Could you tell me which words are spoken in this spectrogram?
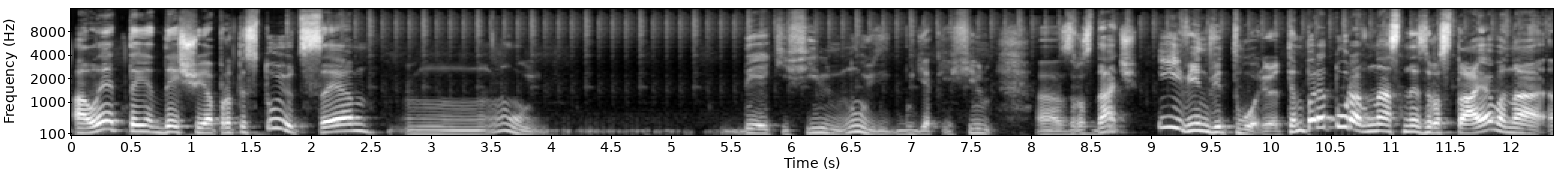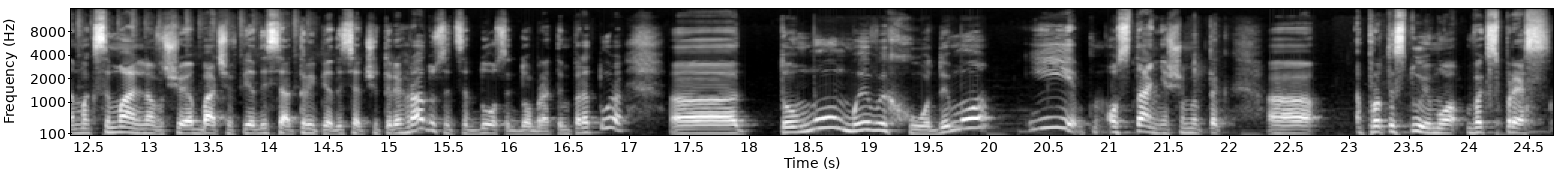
Але те, дещо я протестую, це ну, деякий фільм, ну будь-який фільм е, з роздач, і він відтворює. Температура в нас не зростає, вона максимально, що я бачив, 53-54 градуси. Це досить добра температура. Тому ми виходимо. І останнє, що ми так е, протестуємо в експрес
